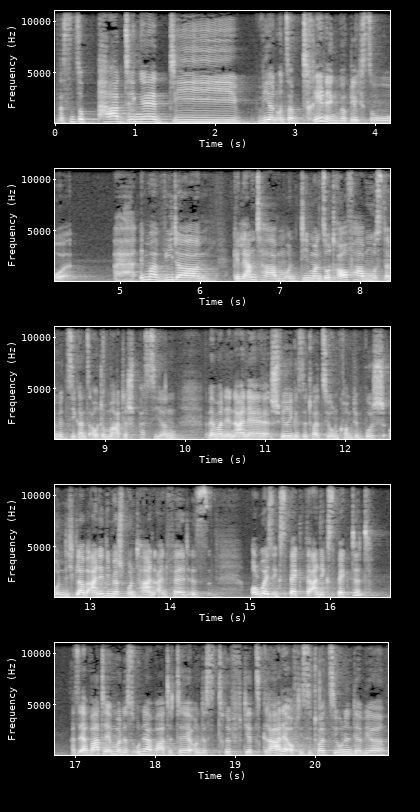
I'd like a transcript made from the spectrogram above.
Das sind so ein paar Dinge, die wir in unserem Training wirklich so immer wieder gelernt haben und die man so drauf haben muss, damit sie ganz automatisch passieren, wenn man in eine schwierige Situation kommt im Busch. Und ich glaube, eine, die mir spontan einfällt, ist always expect the unexpected. Also erwarte immer das Unerwartete und das trifft jetzt gerade auf die Situation, in der wir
